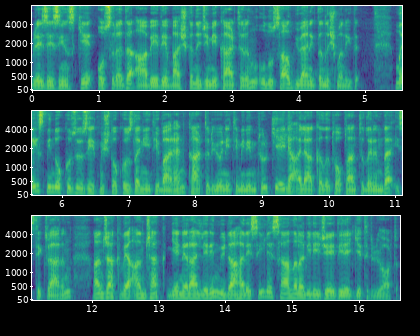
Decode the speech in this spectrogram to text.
Brzezinski o sırada ABD Başkanı Jimmy Carter'ın ulusal güvenlik danışmanıydı. Mayıs 1979'dan itibaren Carter yönetiminin Türkiye ile alakalı toplantılarında istikrarın ancak ve ancak generallerin müdahalesiyle sağlanabileceği dile getiriliyordu.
